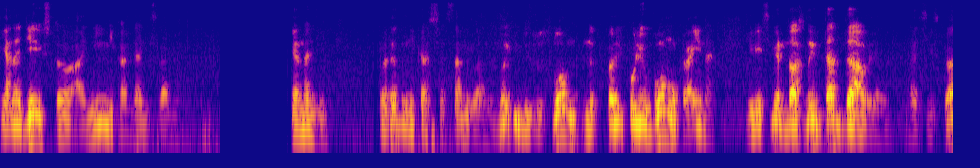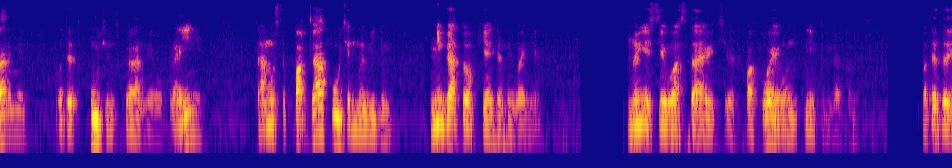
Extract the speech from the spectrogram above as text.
Я надеюсь, что они никогда не сработают. Я надеюсь. Вот это, мне кажется, сейчас самое главное. Но и, безусловно, по-любому Украина и весь мир должны додавливать российскую армию, вот эту путинскую армию в Украине, потому что пока Путин, мы видим, не готов к ядерной войне. Но если его оставить в покое, он к ней подготовится. Вот это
